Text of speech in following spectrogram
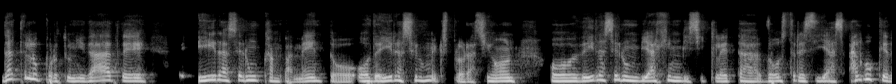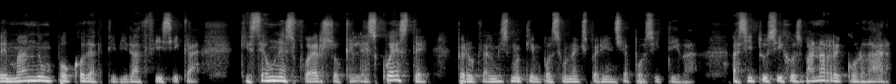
Date la oportunidad de ir a hacer un campamento o de ir a hacer una exploración o de ir a hacer un viaje en bicicleta dos, tres días, algo que demande un poco de actividad física, que sea un esfuerzo, que les cueste, pero que al mismo tiempo sea una experiencia positiva. Así tus hijos van a recordar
